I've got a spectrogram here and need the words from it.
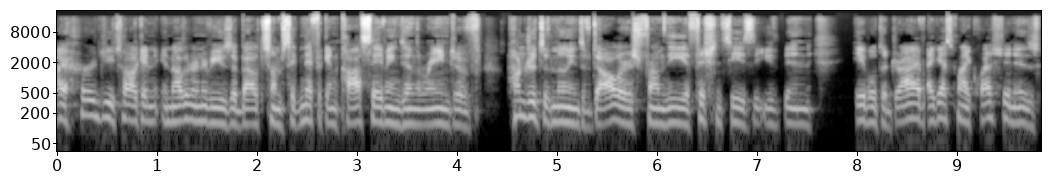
I heard you talking in other interviews about some significant cost savings in the range of hundreds of millions of dollars from the efficiencies that you've been able to drive. I guess my question is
